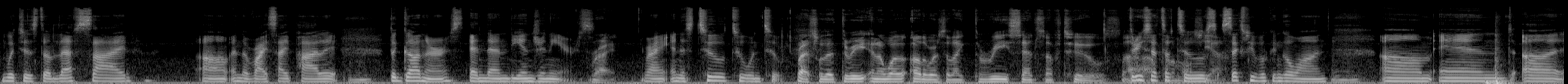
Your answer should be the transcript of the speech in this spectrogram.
which is the left side um, and the right side pilot, the gunners, and then the engineers. Mm-hmm. right. Right, and it's two, two, and two. Right. So the three, in other words, they're like three sets of twos. three uh, sets of the most, twos yeah. Mm-hmm. six people can go on um and uh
